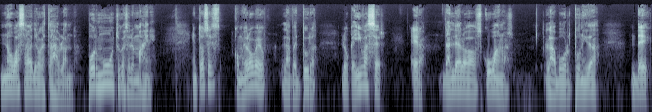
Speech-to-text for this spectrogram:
no va a saber de lo que estás hablando, por mucho que se lo imagine. Entonces, como yo lo veo, la apertura lo que iba a hacer era darle a los cubanos la oportunidad de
